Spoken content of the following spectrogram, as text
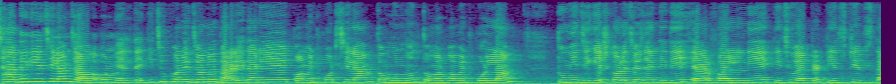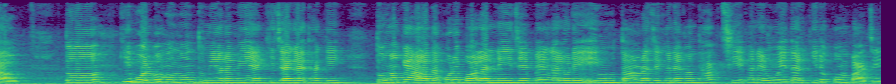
ছাদে গিয়েছিলাম জামা কাপড় মেলতে। কিছুক্ষণের জন্য দাঁড়িয়ে দাঁড়িয়ে কমেন্ট পড়ছিলাম তো মুনমুন, তোমার কমেন্ট পড়লাম। তুমি জিজ্ঞেস করেছ যে, দিদি হেয়ার ফল নিয়ে কিছু একটা টিপস টিপস দাও। তো কি বলব মুনমুন, তুমি আর আমি একই জায়গায় থাকি। তোমাকে আলাদা করে বলার নেই যে, ব্যাঙ্গালোরে এই মুহূর্তে আমরা যেখানে এখন থাকছি, এখানের ওয়েদার কীরকম বাজে।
